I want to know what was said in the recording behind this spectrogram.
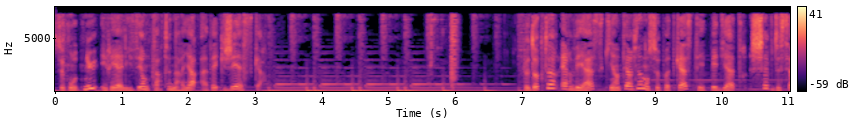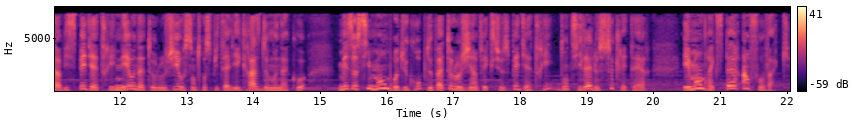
Ce contenu est réalisé en partenariat avec GSK. Le docteur Hervéas, qui intervient dans ce podcast, est pédiatre, chef de service pédiatrie néonatologie au centre hospitalier Grasse de Monaco, mais aussi membre du groupe de pathologie infectieuse pédiatrie dont il est le secrétaire et membre expert Infovac.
